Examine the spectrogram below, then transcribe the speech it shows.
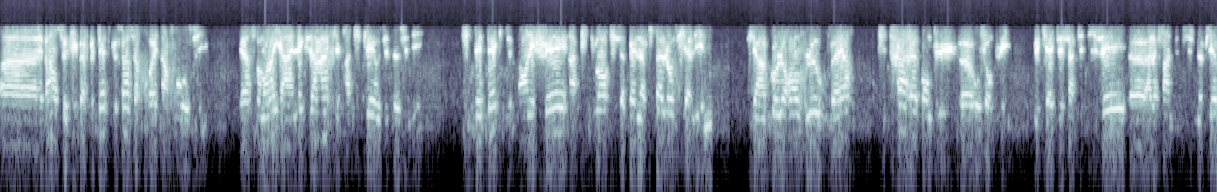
euh, et ben on se dit ben, peut-être que ça, ça pourrait être un faux aussi. Et à ce moment-là, il y a un examen qui est pratiqué aux États-Unis qui détecte en effet un pigment qui s'appelle la phthalocyaline, qui a un colorant bleu ou vert, qui est très répandu euh, aujourd'hui mais qui a été synthétisé à la fin du 19e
